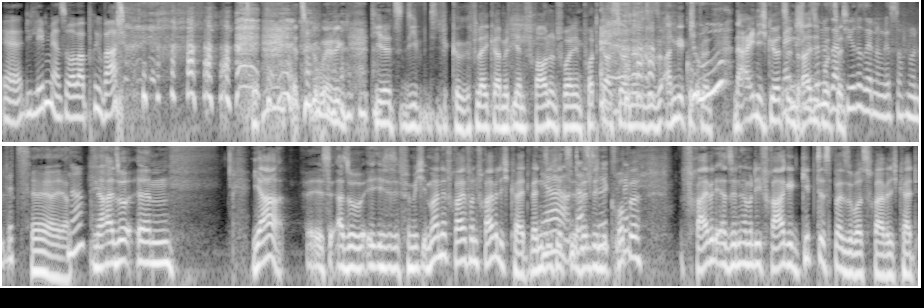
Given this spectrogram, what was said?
äh, die leben ja so, aber privat. Jetzt gucken wir, die, jetzt, die, die vielleicht gerade mit ihren Frauen und Freunden den Podcast hören und so, so angeguckt Du? werden. Nein, ich gehöre zu den Mensch, für so 30 eine Prozent. Satiresendung ist doch nur ein Witz. Ja, ja, ja. Ne? Na, also, ähm, ja, ist, also ist für mich immer eine Frage von Freiwilligkeit. Wenn Ja, sich jetzt, wenn sich eine Gruppe freiwillig, also immer die Frage, gibt es bei sowas Freiwilligkeit?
